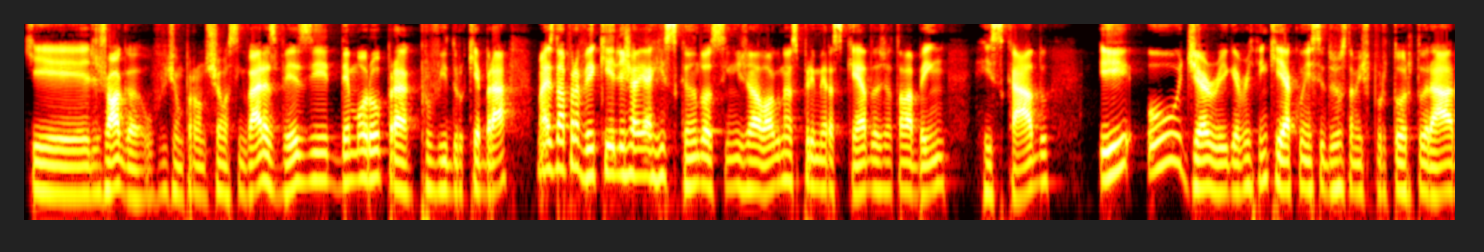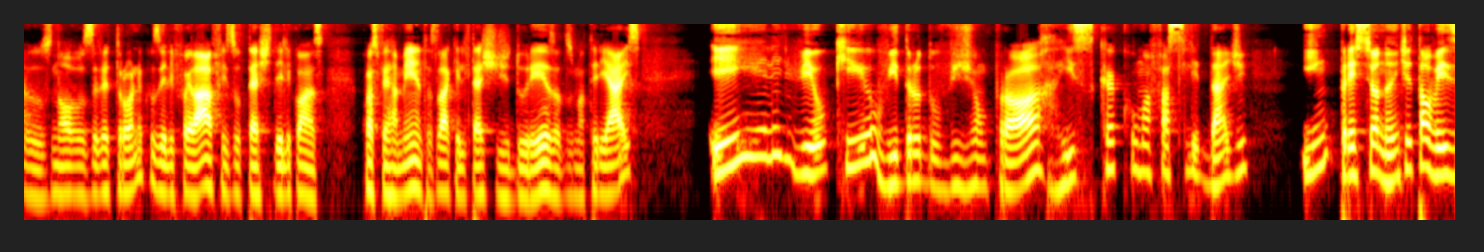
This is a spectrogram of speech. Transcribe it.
que ele joga o Vision Pro no chão assim várias vezes e demorou para o vidro quebrar, mas dá para ver que ele já ia riscando assim, já logo nas primeiras quedas já estava bem riscado. E o Jerry Rig Everything, que é conhecido justamente por torturar os novos eletrônicos, ele foi lá, fez o teste dele com as com as ferramentas lá, aquele teste de dureza dos materiais. E ele viu que o vidro do Vision Pro risca com uma facilidade impressionante. Talvez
